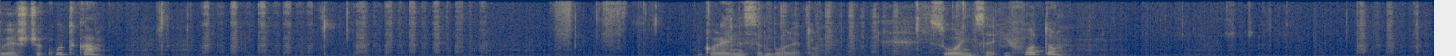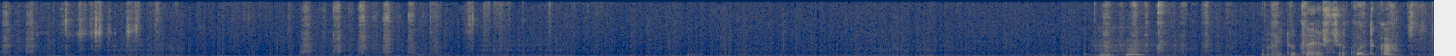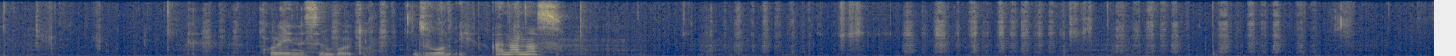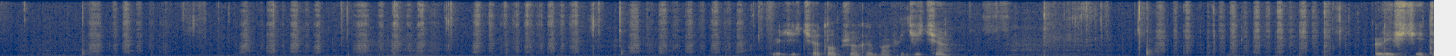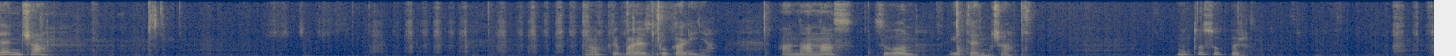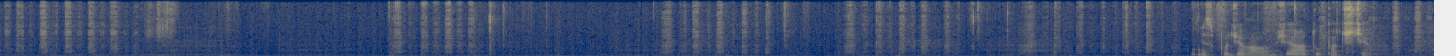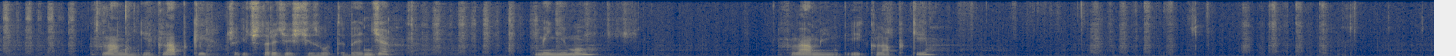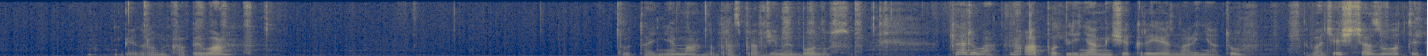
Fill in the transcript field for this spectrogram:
Tu jeszcze kłódka. Kolejne symbole tu. Słońce i foto. No i tutaj jeszcze kłódka. Kolejny symbol to dzwon i ananas. Widzicie dobrze chyba widzicie. liść i tęcza. No, chyba jest druga linia. Ananas, dzwon i tęcza. No to super. Nie spodziewałam się, a tu patrzcie flaming i klapki, czyli 40 zł będzie minimum flaming i klapki. Biedronka była. Tutaj nie ma. Dobra sprawdzimy bonus. Perła. No a pod liniami się kryje jedna linia tu. 20 zł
